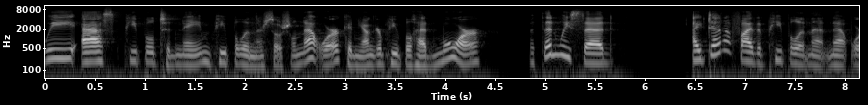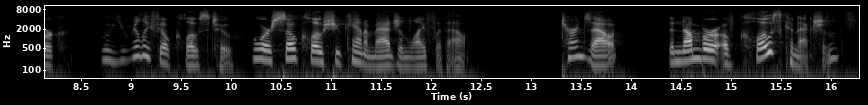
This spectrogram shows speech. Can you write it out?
we asked people to name people in their social network, and younger people had more. But then we said, identify the people in that network who you really feel close to, who are so close you can't imagine life without. Turns out the number of close connections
